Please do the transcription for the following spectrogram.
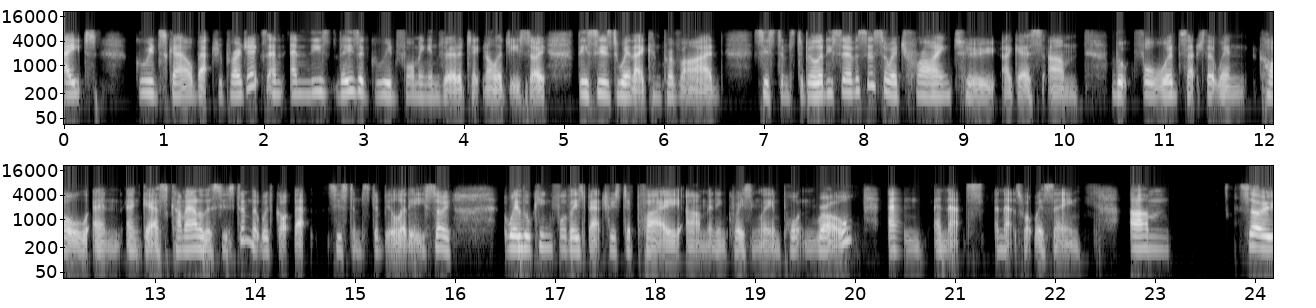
eight grid scale battery projects and and these these are grid forming inverter technology so this is where they can provide system stability services. So we're trying to i guess um, look forward such that when coal and and gas come out of the system that we've got that system stability. So we're looking for these batteries to play um, an increasingly important role and and that's and that's what we're seeing. Um, so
